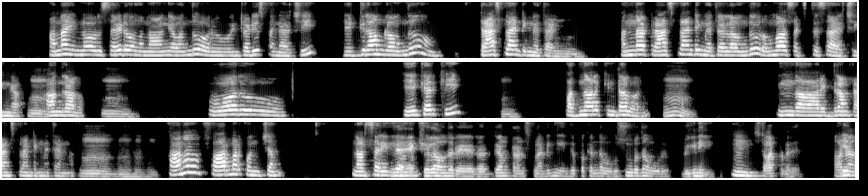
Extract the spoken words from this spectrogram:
ஆனா இன்னொரு சைடு நாங்க வந்து ஒரு இன்ட்ரடியூஸ் பண்ணியாச்சு ரெட் கிராம்ல வந்து டிரான்ஸ்பிளான்டிங் மெத்தட் அந்த டிரான்ஸ்பிளான்டிங் மெத்தட்ல வந்து ரொம்ப சக்சஸ் ஆயிடுச்சுங்க ஆந்திரால ஒரு ஏக்கர்కి పద్నాలుగు క్వింటాల్ వரும் இந்த ரெட் கிராம் டிரான்ஸ்பிளான்டிங் மெத்தட் ஆனா ஃபார்மர் கொஞ்சம் நர்சரி ஆக்சுவலா வந்து ரெட் கிராம் டிரான்ஸ்பிளான்டிங் எங்க பக்கம் தான் ஒசூர் தான் ஒரு பிகினிங் ஸ்டார்ட் பண்ணது ஆனா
